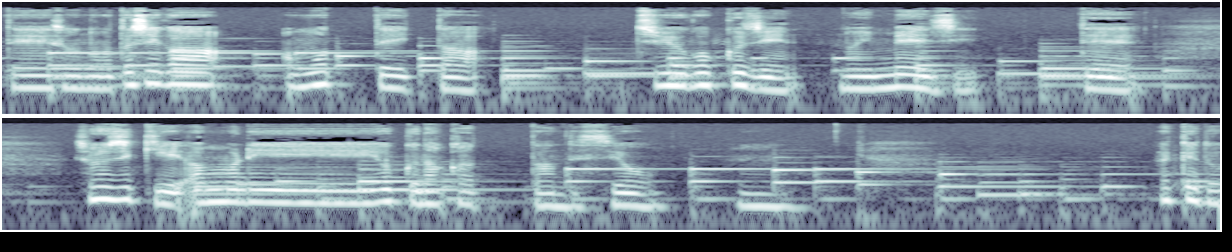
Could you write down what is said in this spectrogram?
でその私が思っていた中国人のイメージって正直あんまり良くなかったんですよ。うん、だけど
